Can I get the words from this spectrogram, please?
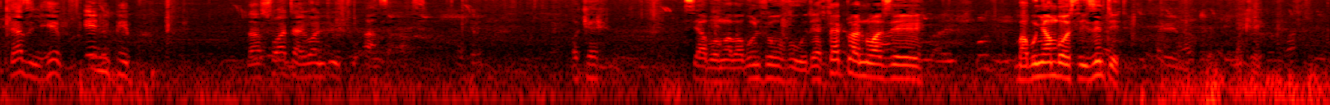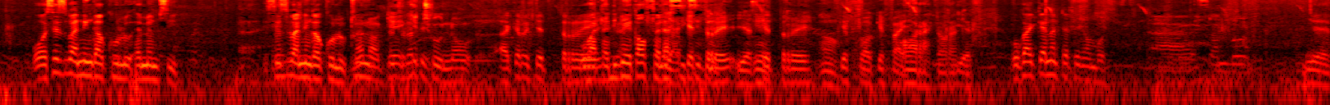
doesn't have any paper. That's what I want you to answer us. Okay. Siyabonga Babu Ndlovu. The third one was uh, Babu Nyambos, isn't it? Okay. Oh, sesibaningi kakhulu MMC. Sesibaningi kakhulu. No, no, ke, ke two, no. I can get three. O batla di be kaofela yeah, six Ke three, fela? yes, Yeah. ke three, Oh. ke four, ke five. All right, all right. Yes. O ka kena Tate Nyambos. sanibona Yeah.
